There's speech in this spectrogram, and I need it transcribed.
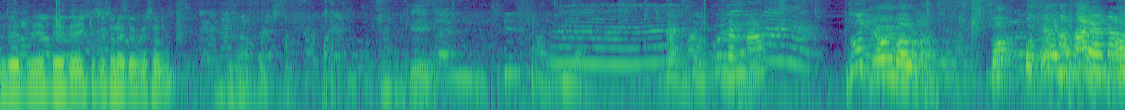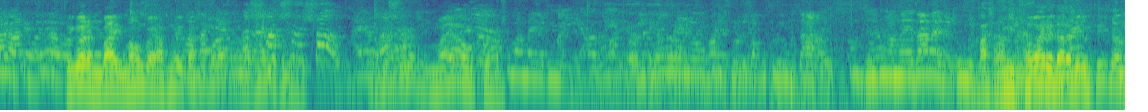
দে দে দে। দে। একটু পিছনে তো পিছনে। কি করেন ভাই মাউন্ট ভাই আপনার পাশে বলেন আপনার পাশে বলেন মায়া আউট করেন। আমি সবাই দাঁড়াতে গেছি কারণ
